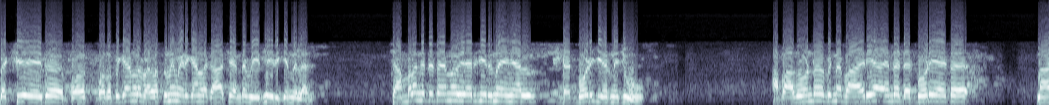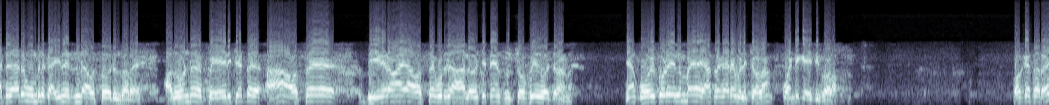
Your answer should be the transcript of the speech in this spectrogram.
പക്ഷി ഇത് പുതപ്പിക്കാനുള്ള വെള്ളത്തിന് മേടിക്കാനുള്ള കാശ് എന്റെ വീട്ടിൽ ഇരിക്കുന്നില്ല. ശമ്പളം കിട്ടട്ടെ എന്ന് വിചാരിച്ചിരുന്നു കഴിഞ്ഞാൽ ഡെഡ് ബോഡി ജീർണിച്ചു പോകും അപ്പോൾ അതുകൊണ്ട് പിന്നെ ഭാര്യ എന്റെ ഡെഡ് ബോഡി ആയിട്ട് നാട്ടുകാരുടെ മുമ്പിൽ കൈനീട്ടേണ്ട അവസ്ഥ വരും സാറേ. അതുകൊണ്ട് പേടിച്ചിട്ട് ആ അവസ്ഥയെ ഭീകരമായ അവസ്ഥയെക്കുറിച്ച് ആലോചിച്ചിട്ട് ഞാൻ സ്വിച്ച് ഓഫ് ചെയ്ത് വെച്ചതാണ്. ഞാൻ കോഴിക്കോട് ചെല്ലുമ്പോൾ യാത്രക്കാരെ വിളിച്ചോളാം വണ്ടി കയറ്റിക്കോളാം. ഓക്കെ സാറേ?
